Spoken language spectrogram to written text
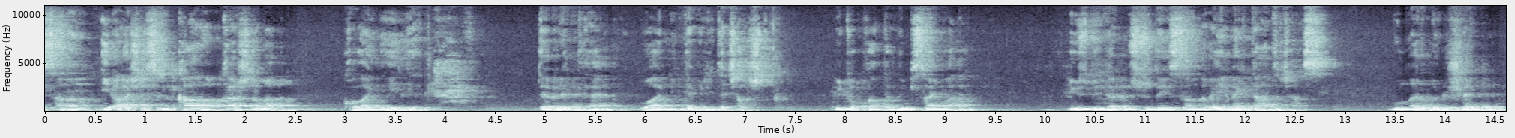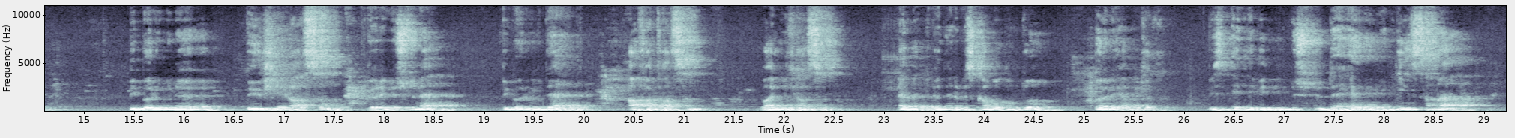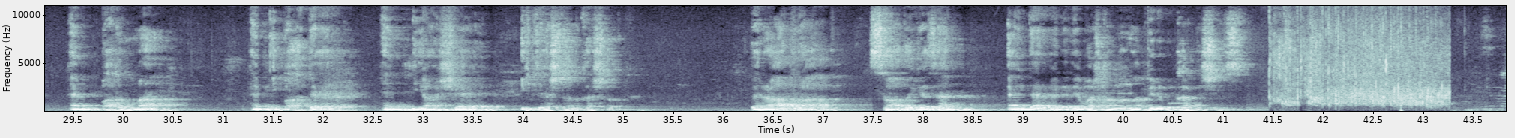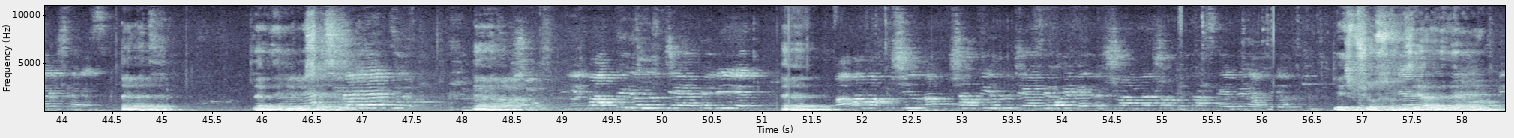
insanın iaşesini ka- karşılamak kolay değildi. Devletle, valilikle birlikte çalıştık. Bir toplantıda dedim ki Sayın yüz binlerin üstünde insanlara yemek dağıtacağız. Bunları bölüşelim. Bir bölümünü Büyükşehir alsın görev üstüne, bir bölümü de AFAD alsın, valilik alsın. Evet önerimiz kabul oldu. Öyle yaptık. Biz 50 binin üstünde her gün insana barınma hem ibadet hem iaşe ihtiyaçlarını karşıladık. Ve rahat rahat sahada gezen Ender Belediye Başkanlarından biri bu kardeşimiz. Evet. Nereden geliyor ses? Evet. 26 yıllık CHP'liyim. Evet. Babam 60 yıl, 66 yıllık CHP'ye oy verdi. Şu anda çok kötü askerliğe yapıyor. Geçmiş olsun. Ziyaret ederim onu.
